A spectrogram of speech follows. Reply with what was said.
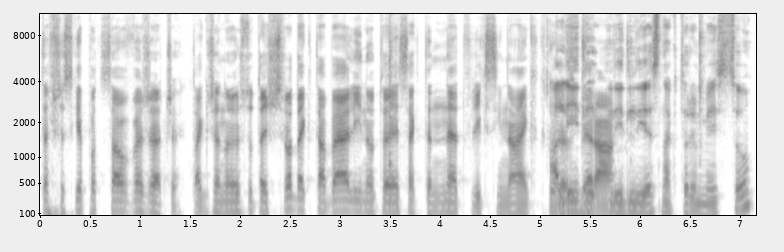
te wszystkie podstawowe rzeczy. Także no już tutaj środek tabeli, no to jest jak ten Netflix i Nike, A który Lidl, zbiera Lidl jest na którym miejscu?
